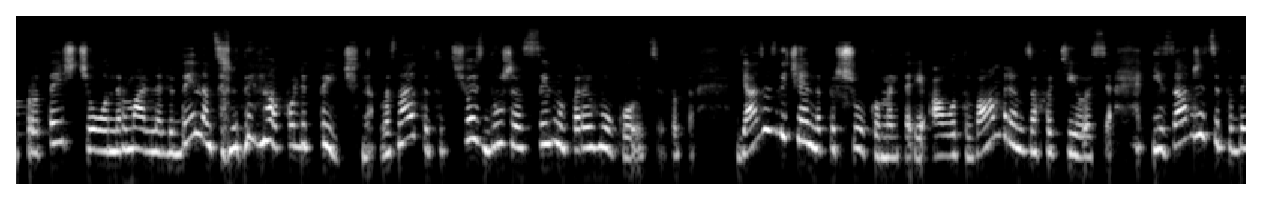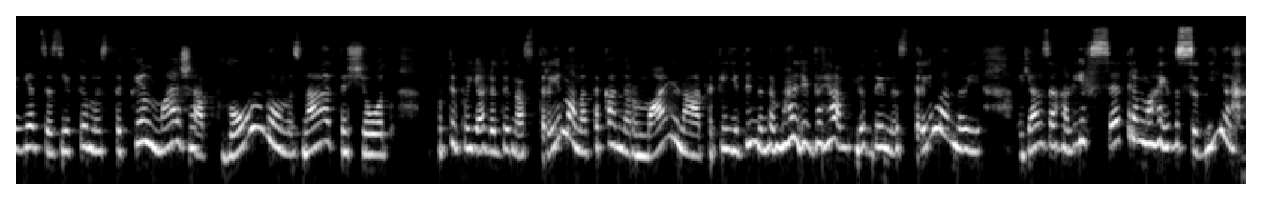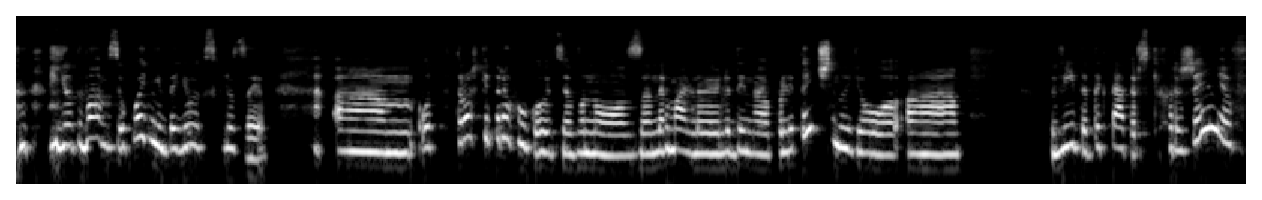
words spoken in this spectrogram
про те, що нормальна людина це людина політична. Ви знаєте, тут щось дуже сильно перегукується. Тобто я зазвичай не пишу коментарі, а от вам прям захотілося. І завжди це подається з якимось таким майже апломбом, знаєте, що от. По типу я людина стримана, така нормальна, такий єдиний нормальний варіант людини стриманої. Я взагалі все тримаю в собі, і от вам сьогодні даю ексклюзив. Ем, От трошки перегукується воно з нормальною людиною політичною. А, від диктаторських режимів,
